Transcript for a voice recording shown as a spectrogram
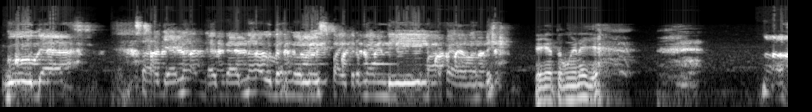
gue udah sarjana dan Dana udah nulis Spider-Man di Marvel nanti. ya kita tungguin aja Nah,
